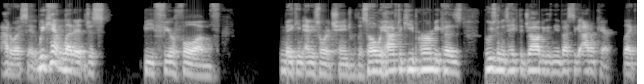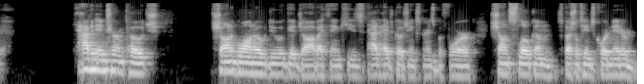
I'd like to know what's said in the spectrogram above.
how do I say it? We can't let it just be fearful of making any sort of change with this. Oh, we have to keep Herm because who's going to take the job because the investigate? I don't care. Like, have an interim coach. Shaun Aguano do a good job. I think he's had head coaching experience before. Shawn Slocum, special teams coordinator,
